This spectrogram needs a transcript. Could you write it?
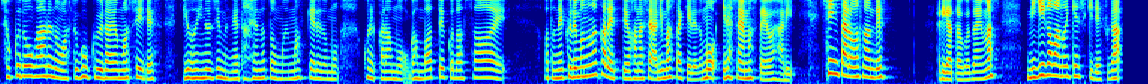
食堂があるのはすごく羨ましいです。病院のジムね大変だと思いますけれどもこれからも頑張ってください。あとね車の中でっていう話ありましたけれどもいらっしゃいましたよやはり。慎太郎さんです。ありがとうございます。右側の景色ですが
